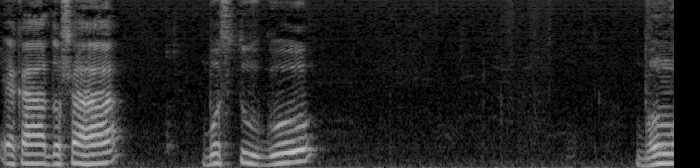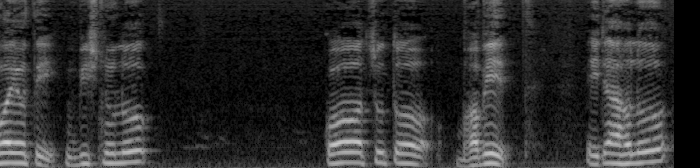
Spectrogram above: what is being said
একাদশাহা, বস্তু গো, ভঙ্গয়তে বিষ্ণুলোক কচুত ভবেত। এটা হলো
